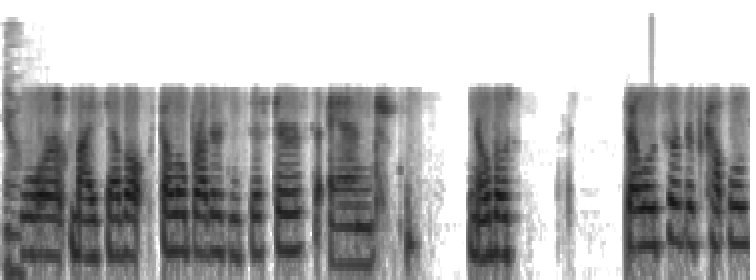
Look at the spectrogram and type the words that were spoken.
yeah. for my fellow fellow brothers and sisters, and you know those fellow service couples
